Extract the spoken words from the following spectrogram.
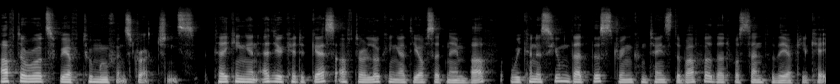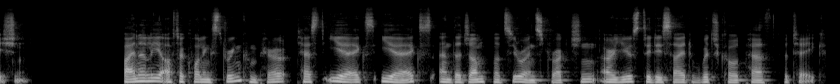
Afterwards we have two move instructions. Taking an educated guess after looking at the offset name buff, we can assume that this string contains the buffer that was sent to the application. Finally, after calling string compare, test EAX EAX and the jump not zero instruction are used to decide which code path to take.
